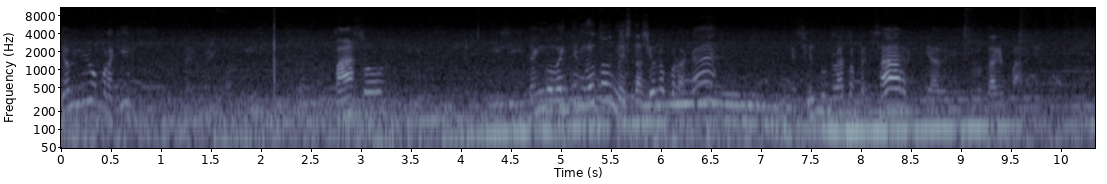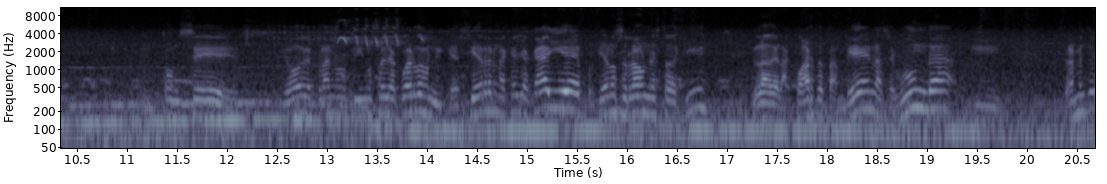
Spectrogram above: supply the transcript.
yo vivo por aquí. Paso y si tengo 20 minutos me estaciono por acá, me siento un rato a pensar y a disfrutar el parque. Entonces, yo de plano sí no estoy de acuerdo ni que cierren aquella calle, porque ya no cerraron esta de aquí, la de la cuarta también, la segunda, y realmente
